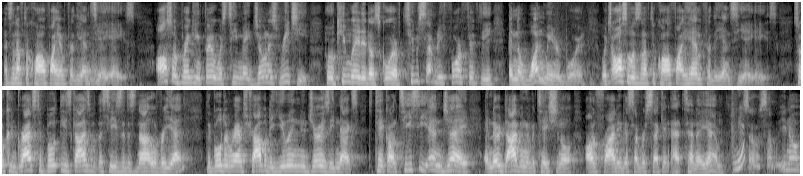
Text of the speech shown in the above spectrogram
That's enough to qualify him for the mm-hmm. NCAAs. Also breaking through was teammate Jonas Ricci, who accumulated a score of 274.50 in the one meter board, which also was enough to qualify him for the NCAAs. So congrats to both these guys, but the season is not over yet. The Golden Rams travel to Ewing, New Jersey next to take on TCNJ and their diving invitational on Friday, December 2nd at 10 a.m. Yeah. So, some, you know,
